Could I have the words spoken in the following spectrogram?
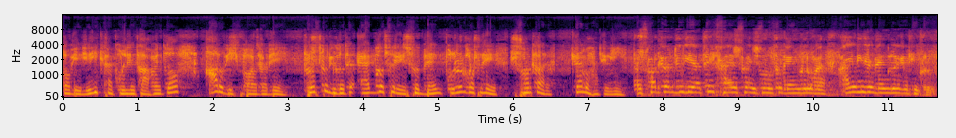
তবে নিরীক্ষা করলে তা হয়তো আরও বেশি পাওয়া যাবে। প্রশ্ন, বিগত এক বছরে এসব ব্যাংক পুনর্গঠনে সরকার কেন হাঁটেনি সরকার যদি এতই খায় খায় সমস্ত ব্যাংকগুলো আগে নিজের ব্যাংকগুলোকে ঠিক করুক।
